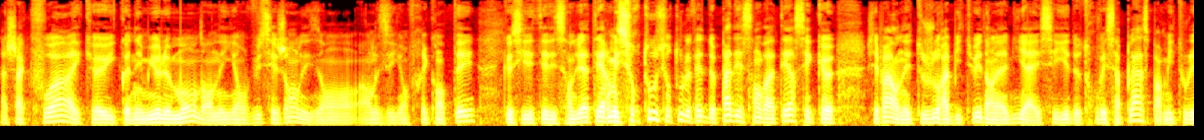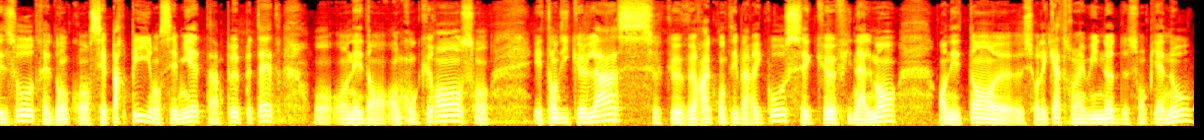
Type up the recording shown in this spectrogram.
à chaque fois et qu'il connaît mieux le monde en ayant vu ces gens, en les ayant fréquentés, que s'il était descendu à terre. Mais surtout, surtout le fait de pas descendre à terre, c'est que je sais pas, on est toujours habitué dans la vie à essayer de trouver sa place parmi tous les autres et donc on s'éparpille, on s'émiette un peu peut-être, on, on est dans, en concurrence, on, et tandis que là, ce que veut raconter Barrico, c'est que finalement, en étant euh, sur les 88 notes de son piano,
